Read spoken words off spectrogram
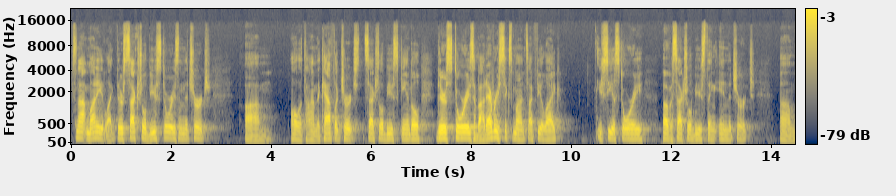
It's not money, like there's sexual abuse stories in the church um, all the time. The Catholic Church sexual abuse scandal, there's stories about every six months, I feel like you see a story of a sexual abuse thing in the church. Um,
